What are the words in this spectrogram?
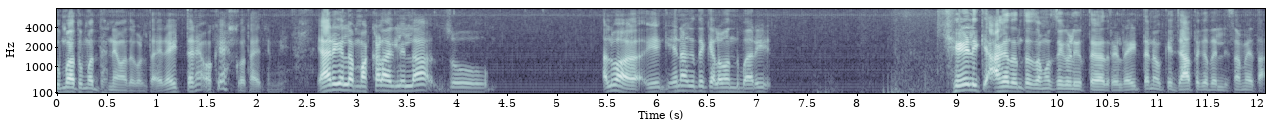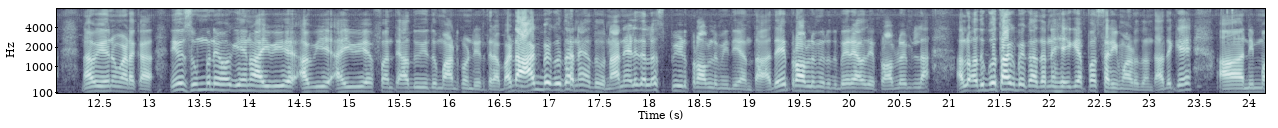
ತುಂಬ ತುಂಬ ಧನ್ಯವಾದಗಳು ತಾಯಿ. ರೈಟ್ ತಾನೆ? ಓಕೆ ಗೊತ್ತಾಯ್ತು ನಿಮಗೆ. ಯಾರಿಗೆಲ್ಲ ಮಕ್ಕಳಾಗಲಿಲ್ಲ ಸೊ ಅಲ್ವಾ? ಏನಾಗುತ್ತೆ ಕೆಲವೊಂದು ಬಾರಿ? ಹೇಳಿಕೆ ಆಗದಂಥ ಸಮಸ್ಯೆಗಳು ಇರ್ತವೆ ಅದರಲ್ಲಿ ರೈಟ್ ತಾನೆ? ಓಕೆ ಜಾತಕದಲ್ಲಿ ಸಮೇತ. ನಾವು ಏನು ಮಾಡೋಕ್ಕ ನೀವು ಸುಮ್ಮನೆ ಹೋಗಿ ಏನು I V I V I V F ಅಂತ ಅದು ಇದು ಮಾಡ್ಕೊಂಡಿರ್ತೀರ. ಬಟ್ ಆಗಬೇಕು ತಾನೇ ಅದು. ನಾನು ಹೇಳಿದೆಲ್ಲ ಸ್ಪೀಡ್ ಪ್ರಾಬ್ಲಮ್ ಇದೆಯಾ ಅಂತ. ಅದೇ ಪ್ರಾಬ್ಲಮ್ ಇರೋದು. ಬೇರೆ ಯಾವುದೇ ಪ್ರಾಬ್ಲಮ್ ಇಲ್ಲ. ಅಲ್ಲ ಅದು ಗೊತ್ತಾಗಬೇಕು ಅದನ್ನು ಹೇಗೆಪ್ಪ ಸರಿ ಮಾಡೋದು ಅಂತ. ಅದಕ್ಕೆ ನಿಮ್ಮ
